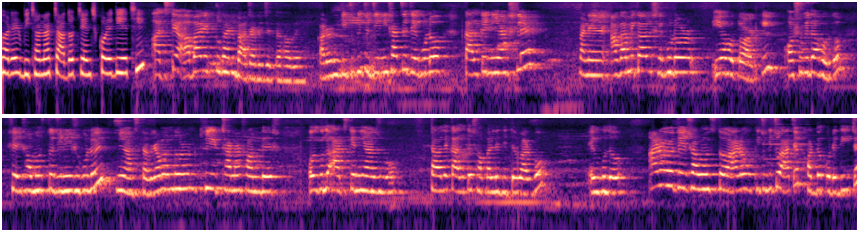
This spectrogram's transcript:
ঘরের বিছানার চাদর চেঞ্জ করে দিয়েছি। আজকে আবার একটুখানি বাজারে যেতে হবে। কারণ কিছু কিছু জিনিস আছে যেগুলো কালকে নিয়ে আসলে মানে আগামীকাল সেগুলোর ইয়ে হতো আর কি অসুবিধা হতো। সেই সমস্ত জিনিসগুলোই নিয়ে আসতে হবে। যেমন ধরুন ক্ষীর, ছানা, সন্দেশ, ওইগুলো আজকে নিয়ে আসব। তাহলে কালকে সকালে দিতে পারব। এগুলো আরও যে সমস্ত আরও কিছু কিছু আছে ফর্দ করে দিয়েছে,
